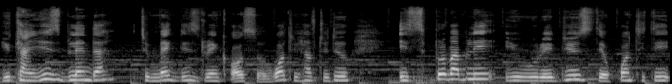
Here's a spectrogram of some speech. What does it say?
You can use blender to make this drink also. What you have to do is probably you will reduce the quantity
